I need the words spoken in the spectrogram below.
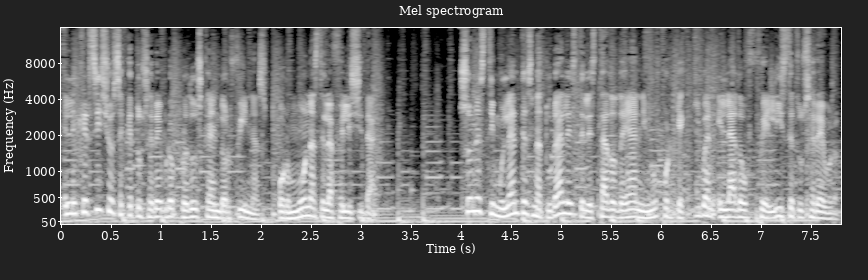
El ejercicio hace que tu cerebro produzca endorfinas, hormonas de la felicidad. Son estimulantes naturales del estado de ánimo porque activan el lado feliz de tu cerebro.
